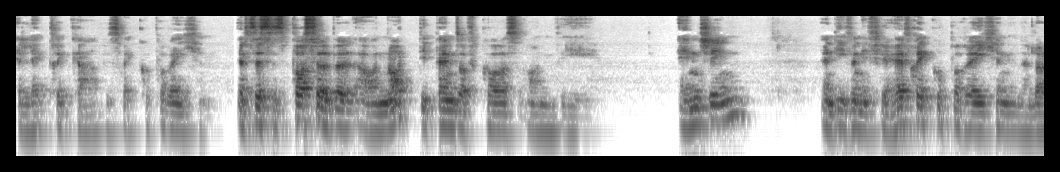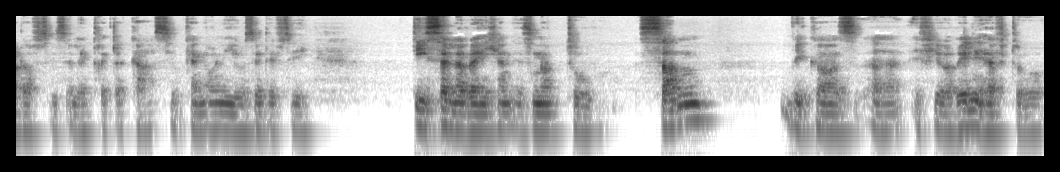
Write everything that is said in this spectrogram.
electric car with recuperation. If this is possible or not depends of course on the engine. And even if you have recuperation in a lot of these electrical cars you can only use it if the deceleration is not too sudden. Because uh, if you really have to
